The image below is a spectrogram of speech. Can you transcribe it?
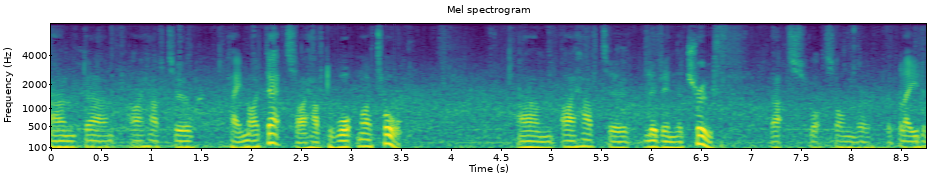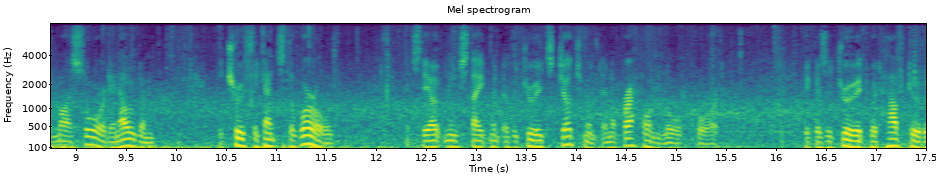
And um, I have to pay my debts, I have to walk my talk. Um, I have to live in the truth. That's what's on the, the blade of my sword in Ogham. The truth against the world. It's the opening statement of a druid's judgment in a Brehon law court. Because a druid would have to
